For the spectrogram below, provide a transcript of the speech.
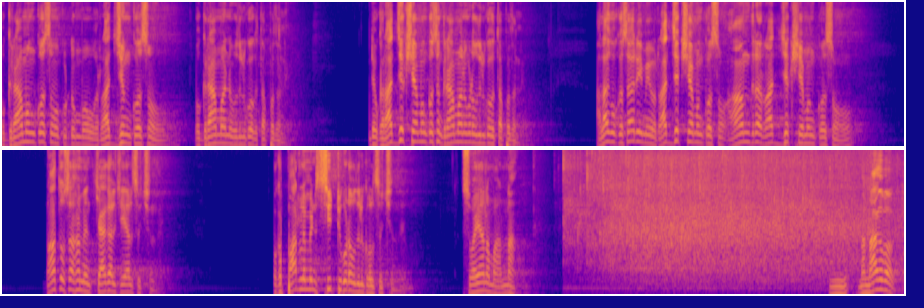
ఒక గ్రామం కోసం ఒక కుటుంబం ఒక రాజ్యం కోసం ఒక గ్రామాన్ని వదులుకోక తప్పదని. అంటే ఒక రాజ్యక్షేమం కోసం గ్రామాన్ని కూడా వదులుకోక తప్పదని. అలాగే ఒకసారి మేము రాజ్యక్షేమం కోసం ఆంధ్ర రాజ్యక్షేమం కోసం నాతో సహా మేము త్యాగాలు చేయాల్సి వచ్చింది. ఒక పార్లమెంట్ సీట్ కూడా వదులుకోవాల్సి వచ్చింది. స్వయాన మా అన్న. మా నాగబాబు.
